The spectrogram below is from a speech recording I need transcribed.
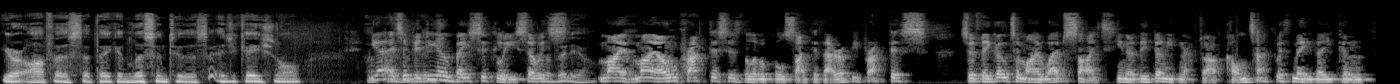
your office, that they can listen to this educational? Uh, yeah, it's a video basically. So it's video. my my own practice is the Liverpool psychotherapy practice. So if they go to my website, you know, they don't even have to have contact with me. They can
